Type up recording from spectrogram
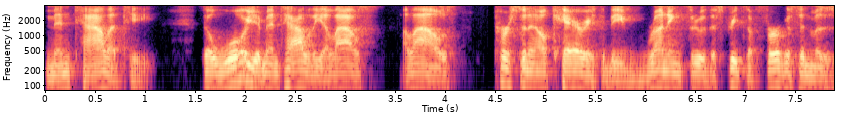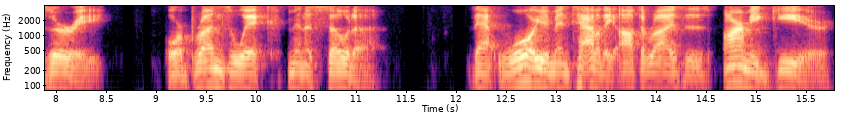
mentality. The warrior mentality allows, allows personnel carriers to be running through the streets of Ferguson, Missouri, or Brunswick, Minnesota, that warrior mentality authorizes Army gear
